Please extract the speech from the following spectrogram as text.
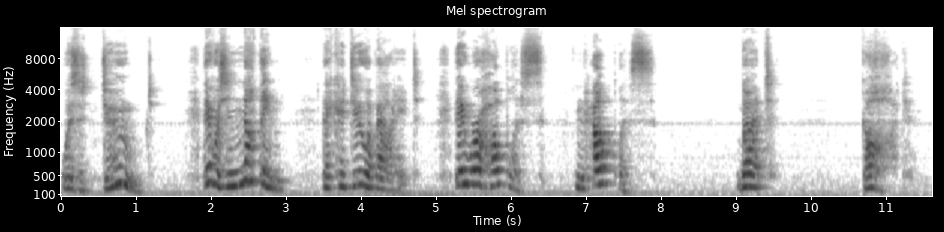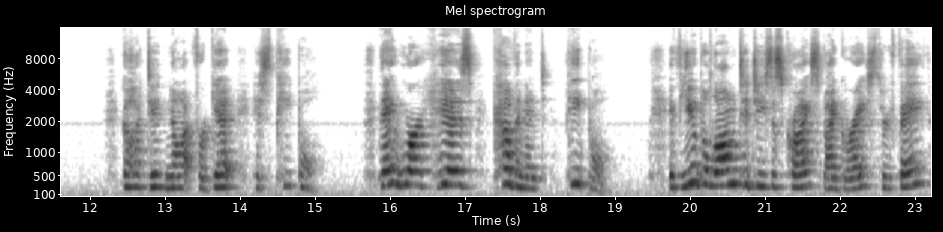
was doomed. There was nothing they could do about it. They were hopeless and helpless. But God, God did not forget his people. They were his covenant people. If you belong to Jesus Christ by grace through faith,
